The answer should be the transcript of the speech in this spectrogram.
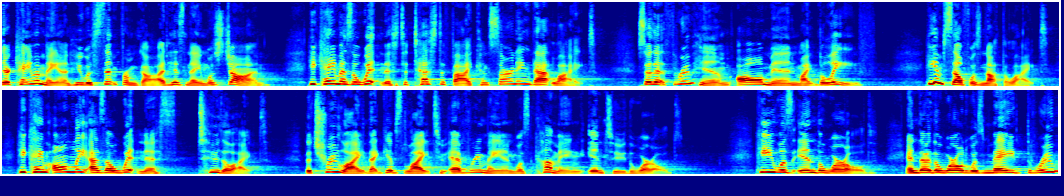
There came a man who was sent from God. His name was John. He came as a witness to testify concerning that light, so that through him all men might believe. He himself was not the light, he came only as a witness to the light. The true light that gives light to every man was coming into the world. He was in the world, and though the world was made through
